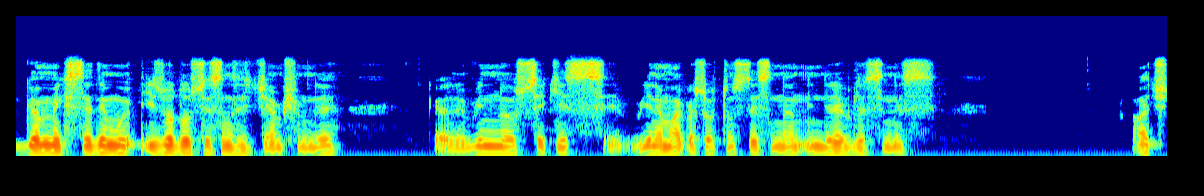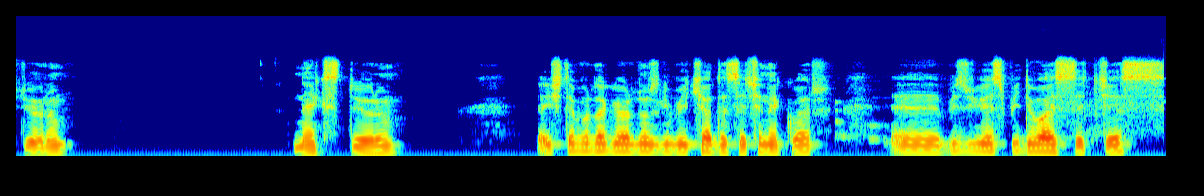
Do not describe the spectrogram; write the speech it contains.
gömmek istediğim ISO dosyasını seçeceğim şimdi. Yani Windows 8 yine Microsoft'un sitesinden indirebilirsiniz. Aç diyorum. Next diyorum. E işte burada gördüğünüz gibi iki adet seçenek var. E, biz USB device seçeceğiz.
